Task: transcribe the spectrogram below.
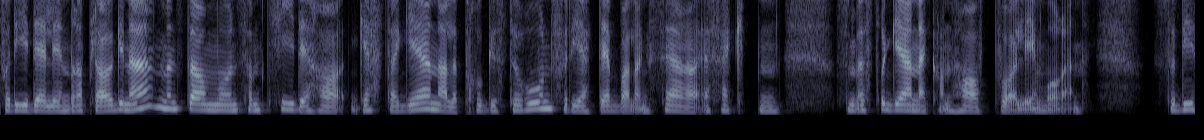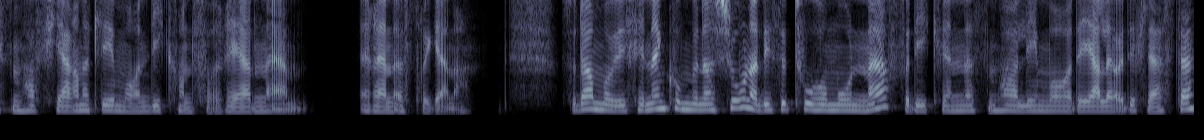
fordi det lindrer plagene, mens da må hun samtidig ha gestagen eller progesteron fordi at det balanserer effekten som østrogenet kan ha på livmoren. Så de som har fjernet livmoren, de kan få rene, rene østrogener. Så da må vi finne en kombinasjon av disse to hormonene for de kvinnene som har livmor, og det gjelder jo de fleste,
